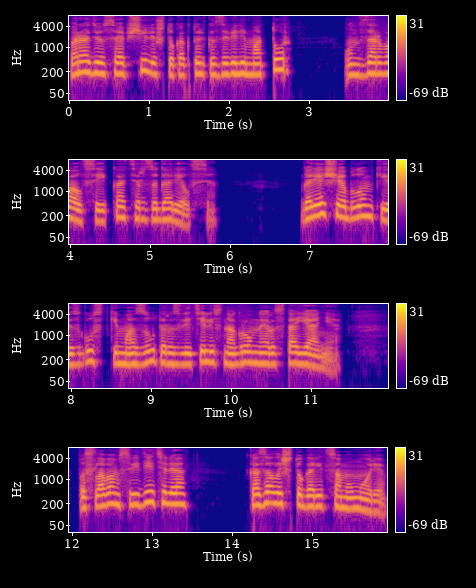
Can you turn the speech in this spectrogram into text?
По радио сообщили, что как только завели мотор, он взорвался и катер загорелся. Горящие обломки и сгустки мазута разлетелись на огромное расстояние. По словам свидетеля, казалось, что горит само море.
